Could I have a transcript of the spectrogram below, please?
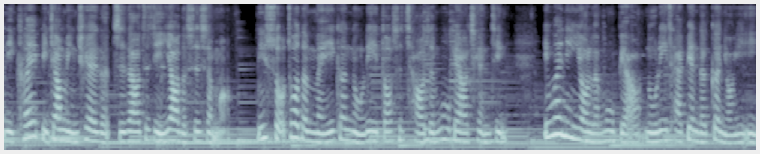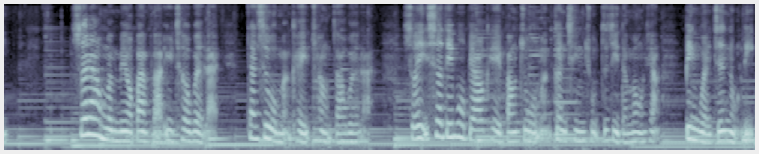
你可以比较明确的知道自己要的是什么。你所做的每一个努力都是朝着目标前进，因为你有了目标，努力才变得更有意义。虽然我们没有办法预测未来，但是我们可以创造未来。所以设定目标可以帮助我们更清楚自己的梦想，并为之努力。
